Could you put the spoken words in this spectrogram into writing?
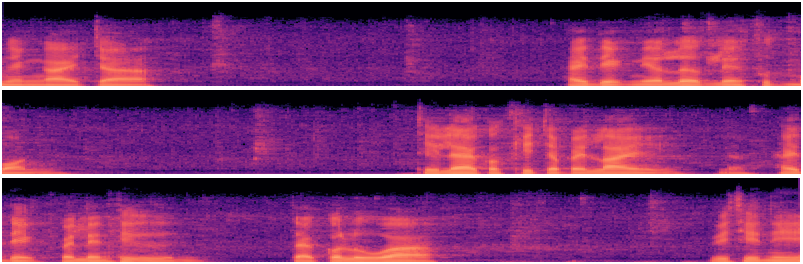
ำยังไงจะให้เด็กเนี่ยเลิกเล่นฟุตบอล ทีแรกก็คิดจะไปไล่นะให้เด็กไปเล่นที่อื่น แต่ก็รู้ว่าวิธีนี้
